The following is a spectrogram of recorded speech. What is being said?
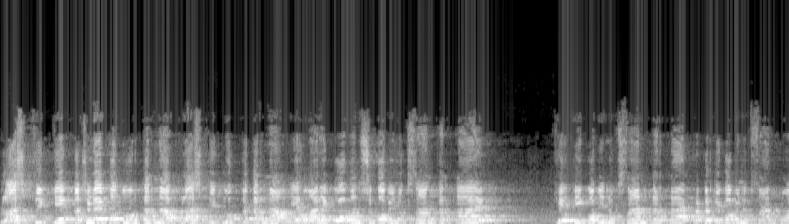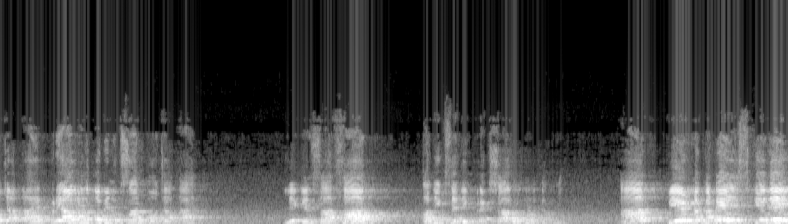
प्लास्टिक के कचड़े को दूर करना, प्लास्टिक मुक्त करना, ये हमारे गोवंश को भी नुकसान करता है। खेती को भी नुकसान करता है, प्रकृति को भी नुकसान पहुंचाता है, पर्यावरण को भी नुकसान पहुंचाता है। लेकिन साथ साथ अधिक से अधिक वृक्षारोपण करना। आज पेड़ न कटे इसके लिए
